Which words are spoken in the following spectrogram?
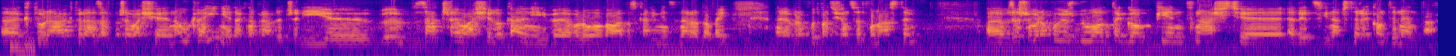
E, która, która zaczęła się na Ukrainie tak naprawdę, czyli e, zaczęła się lokalnie i wyewoluowała do skali międzynarodowej e, w roku 2012. W zeszłym roku już było tego 15 edycji na czterech kontynentach.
